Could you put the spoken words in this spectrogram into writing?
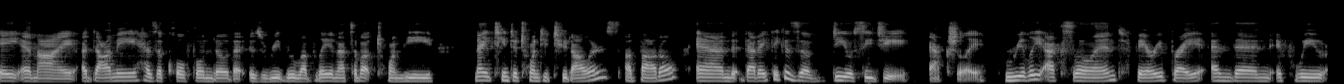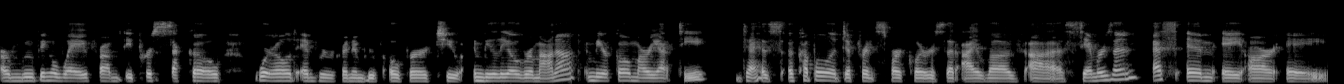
A M I. Adami has a col fondo that is really lovely, and that's about twenty 19 to $22 a bottle. And that I think is a DOCG, actually. Really excellent, very bright. And then if we are moving away from the Prosecco world and we're going to move over to Emilio Romana, Mirco Mariotti that has a couple of different sparklers that I love. Uh, Smarazen, S M A R A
